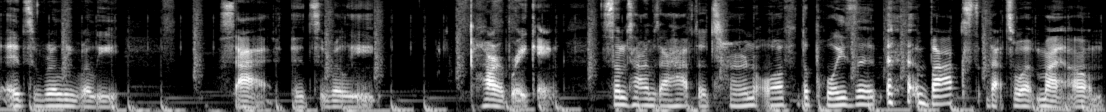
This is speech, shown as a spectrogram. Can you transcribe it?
it's really, really sad. It's really heartbreaking. Sometimes I have to turn off the poison box. That's what my um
